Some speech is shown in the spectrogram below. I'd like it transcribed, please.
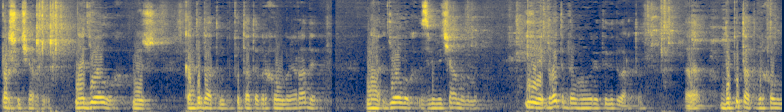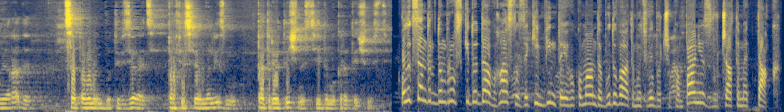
в першу чергу на діалог між кандидатом в депутати Верховної Ради, на діалог з вінничанами. І давайте будемо говорити відверто. Е, Депутат Верховної Ради це повинен бути взірець професіоналізму, патріотичності і демократичності. Олександр Домбровський додав, гасло, з яким він та його команда будуватимуть виборчу кампанію, звучатиме так.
